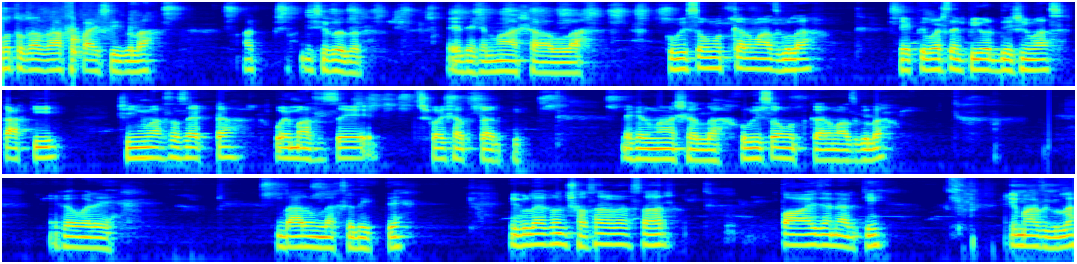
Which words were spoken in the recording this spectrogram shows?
গতকাল রাতে পাইছি এগুলা। নিচে করে ধর। এই দেখেন মাশাআল্লাহ। খুবই চমৎকার মাছগুলা। দেখতে পাচ্ছেন পিওর দেশি মাছ টাকি শিং মাছ আছে একটা কই মাছ আছে ছয় সাতটা আর কি। দেখেন মাশাআল্লাহ খুবই চমৎকার মাছগুলা। একেবারে দারুণ লাগছে দেখতে। এগুলো এখন সচরাচর পাওয়াই যায় না আর কি, এই মাছগুলা।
